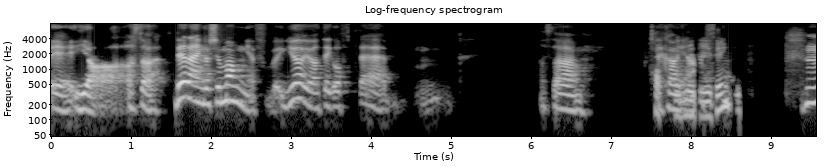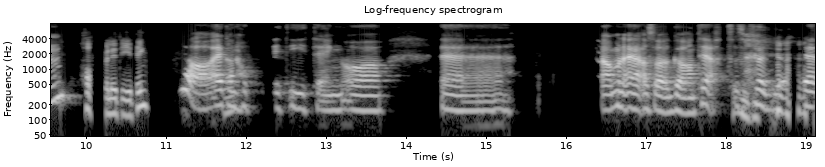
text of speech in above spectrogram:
Eh, ja, altså Det der engasjementet gjør jo at jeg ofte mm, Altså Hoppe litt i ting? Hmm? Hoppe litt i ting? Ja, jeg kan ja. hoppe litt i ting og eh, ja, men jeg, altså garantert. Selvfølgelig. Jeg,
